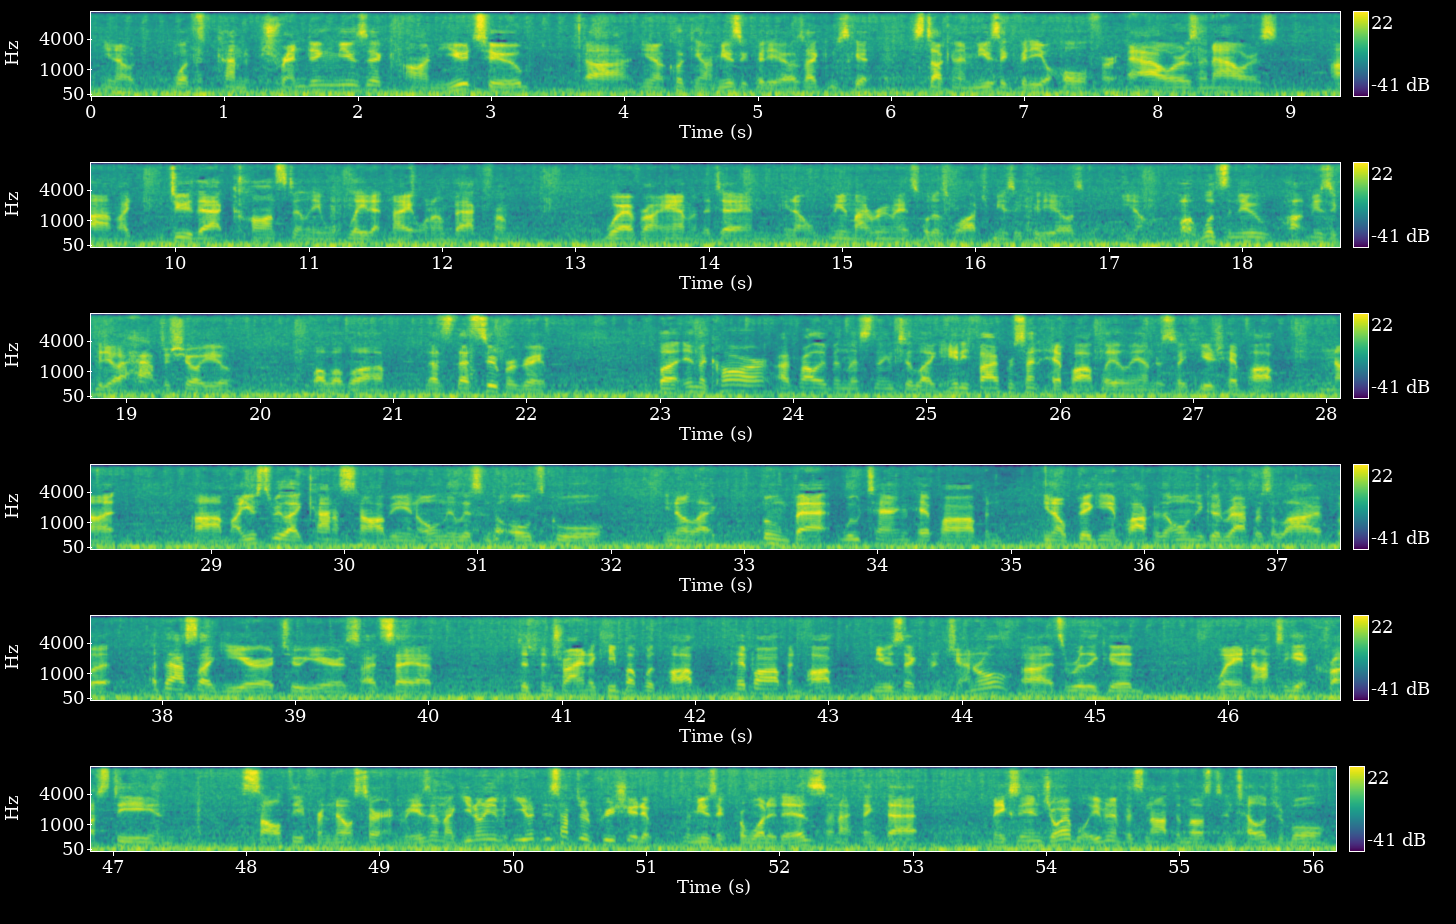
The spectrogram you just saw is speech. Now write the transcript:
you know what's kind of trending music on YouTube uh, you know, clicking on music videos. I can just get stuck in a music video hole for hours and hours. Um, I do that constantly late at night when I'm back from wherever I am in the day, and you know, me and my roommates will just watch music videos, and you know, oh, what's the new hot music video? I have to show you. Blah blah blah. That's that's super great. But in the car, I've probably been listening to like 85% hip hop lately. I'm just a huge hip hop nut. Um, I used to be like kind of snobby and only listen to old school, you know, like boom bap, Wu Tang, hip hop, and you know Biggie and Pac are the only good rappers alive. But the past like year or two years, I'd say I've just been trying to keep up with pop, hip hop, and pop music in general. Uh, it's a really good way not to get crusty and salty for no certain reason. Like you don't even you just have to appreciate it, the music for what it is, and I think that makes it enjoyable, even if it's not the most intelligible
